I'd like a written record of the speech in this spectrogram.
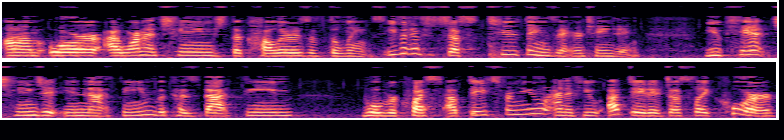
um, or I want to change the colors of the links, even if it's just two things that you're changing. You can't change it in that theme because that theme will request updates from you, and if you update it just like core,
